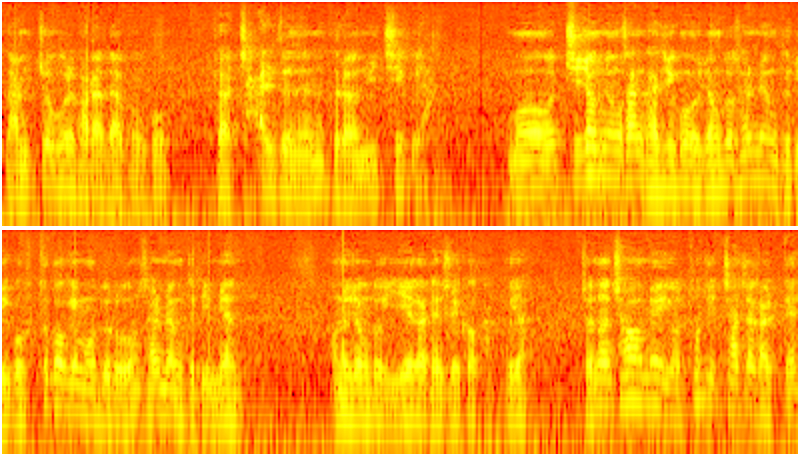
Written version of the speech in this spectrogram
남쪽을 바라다 보고 더잘 드는 그런 위치고요. 뭐 지적 영상 가지고 이 정도 설명드리고 뚜벅이 모드로 설명드리면 어느 정도 이해가 되실 것 같고요. 저는 처음에 이 토지 찾아갈 때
